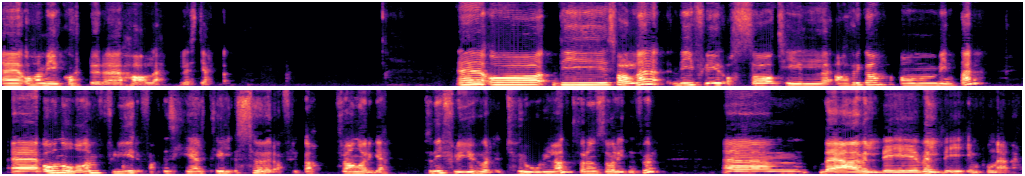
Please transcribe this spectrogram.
Eh, og har mye kortere hale, eller stjerte. Eh, og de svalene de flyr også til Afrika om vinteren. Eh, og noen av dem flyr faktisk helt til Sør-Afrika fra Norge. Så de flyr helt utrolig langt for en så liten fugl. Eh, det er veldig, veldig imponerende.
